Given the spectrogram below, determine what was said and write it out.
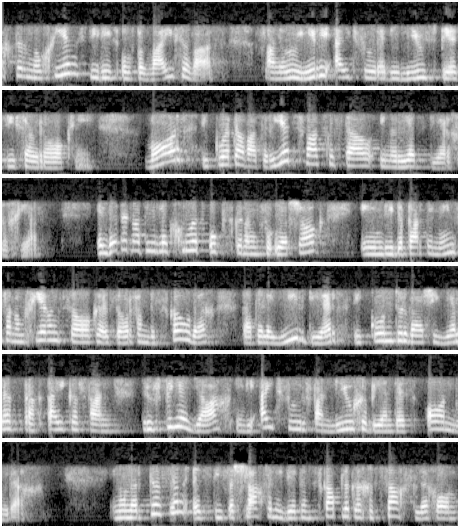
egter nog geen studies of bewyse was van hoe hierdie uitvoere die leeu spesies sou raak nie. Maar die kwota was reeds vasgestel en reeds deurgegee. En dit het natuurlik groot opskudding veroorsaak en die departement van omgewingsake is daarvan beskuldig dat hulle hierdeur die kontroversiële praktyke van trofeejag en die uitvoer van leeugebeentes aanmoedig. En ondertussen is die verslag van die wetenskaplike gesagsliggaam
